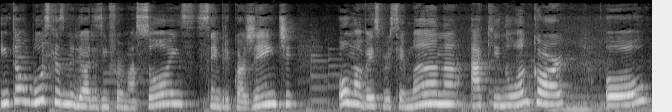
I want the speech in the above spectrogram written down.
Então, busque as melhores informações sempre com a gente, uma vez por semana, aqui no Anchor ou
